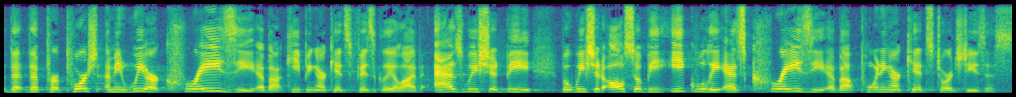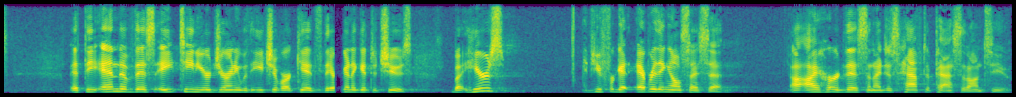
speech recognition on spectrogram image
the, the proportion, I mean, we are crazy about keeping our kids physically alive, as we should be, but we should also be equally as crazy about pointing our kids towards Jesus. At the end of this 18 year journey with each of our kids, they're going to get to choose. But here's, if you forget everything else I said, I, heard this and I just have to pass it on to you.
